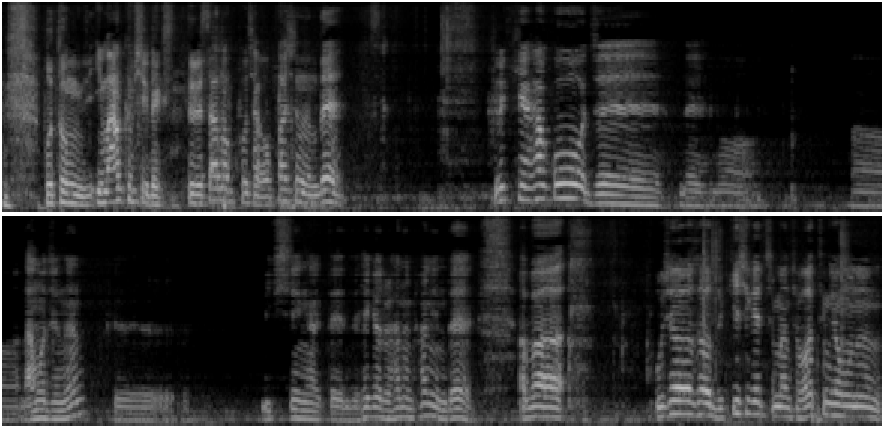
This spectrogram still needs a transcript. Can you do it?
보통 이만큼씩 rack들을 쌓아놓고 작업하시는데 그렇게 하고 이제 네뭐 어, 나머지는 그 믹싱 할 때 이제 해결을 하는 편인데 아마 보셔서 느끼시겠지만 저 같은 경우는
